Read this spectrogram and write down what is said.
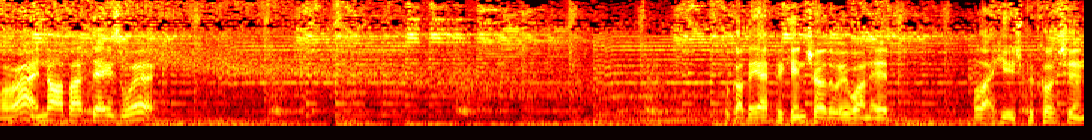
Alright, not a bad day's work. We've got the epic intro that we wanted, all that huge percussion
